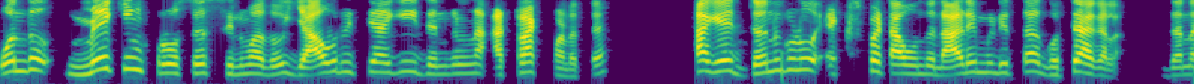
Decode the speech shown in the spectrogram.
ಒಂದು ಮೇಕಿಂಗ್ ಪ್ರೋಸೆಸ್ ಸಿನಿಮಾದು ಯಾವ ರೀತಿಯಾಗಿ ಜನಗಳನ್ನ ಅಟ್ರಾಕ್ಟ್ ಮಾಡುತ್ತೆ? ಹಾಗೆ ಜನಗಳು ಎಕ್ಸ್ಪೆಕ್ಟ್ ಆ ಒಂದು ನಾಡಿ ಮಿಡಿತ ಗೊತ್ತೇ ಆಗಲ್ಲ. ಜನ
